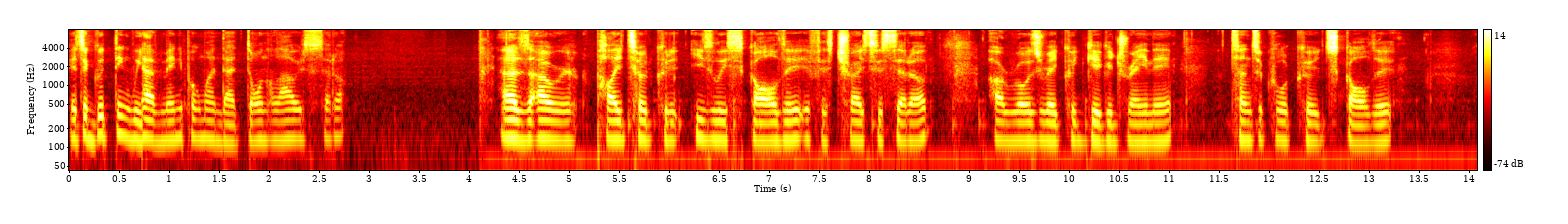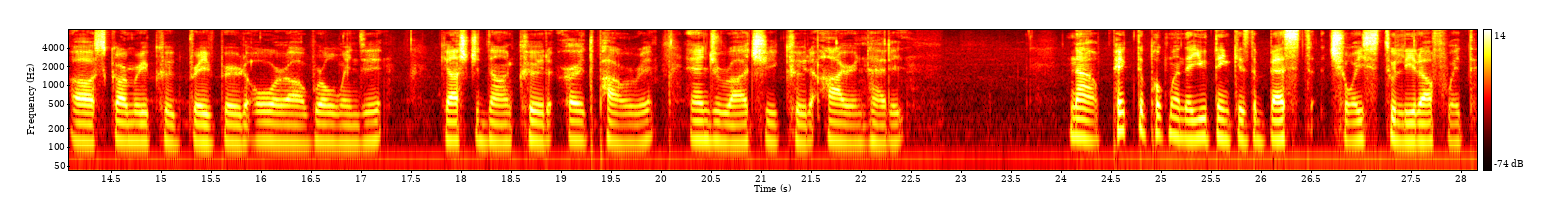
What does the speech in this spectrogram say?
It's a good thing we have many Pokemon that don't allow it to set up. As our Politoed could easily scald it if it tries to set up. Our Roserade could Giga Drain it. Tentacruel could scald it uh, Skarmory could Brave Bird or uh, Whirlwind it. Gastrodon could Earth Power it, and Jirachi could Iron Head it. Now, pick the Pokemon that you think is the best choice to lead off with.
